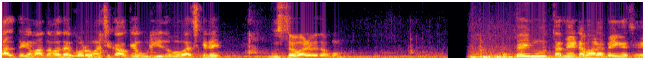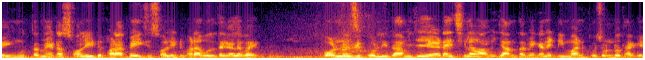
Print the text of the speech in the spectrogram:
কাল থেকে মাথা মাথা গরম আছে, কাউকে উড়িয়ে দেবো আজকে বুঝতে পারবে তখন। তো এই মুহূর্তে আমি একটা ভাড়া পেয়ে গেছি এই মুহূর্তে আমি একটা সলিড ভাড়া পেয়েছি সলিড ভাড়া বলতে গেলে ভাই পর্ণজি পল্লী। তো আমি যে জায়গাটায় ছিলাম, আমি জানতাম এখানে ডিমান্ড প্রচণ্ড থাকে।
